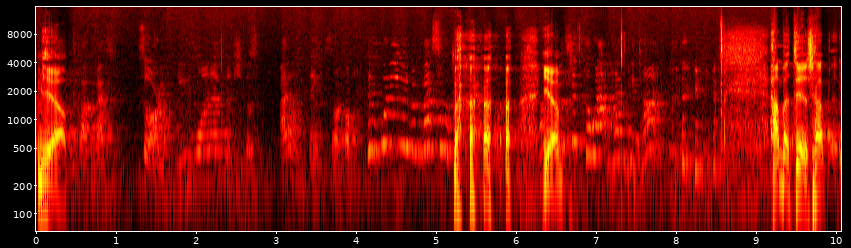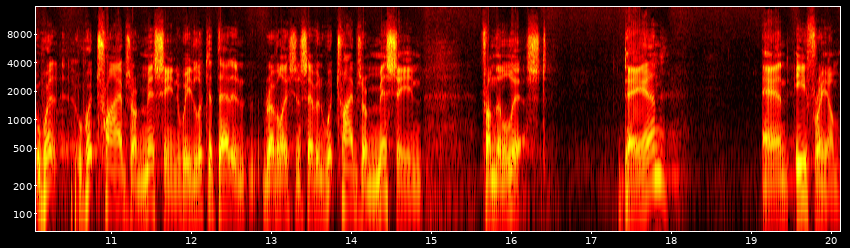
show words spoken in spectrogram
Yeah. So are you one of them? And she goes, I don't think so. I go, then what are you even messing with? yeah. Let's just go out and have a good time. How about this? How, what, what tribes are missing? Do we look at that in Revelation 7? What tribes are missing from the list? Dan and Ephraim.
